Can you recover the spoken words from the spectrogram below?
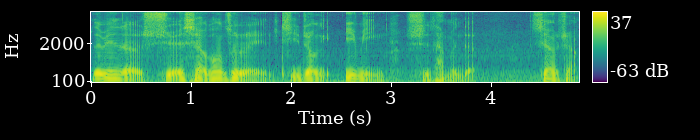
这边的学校工作人员，其中一名是他们的校长。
